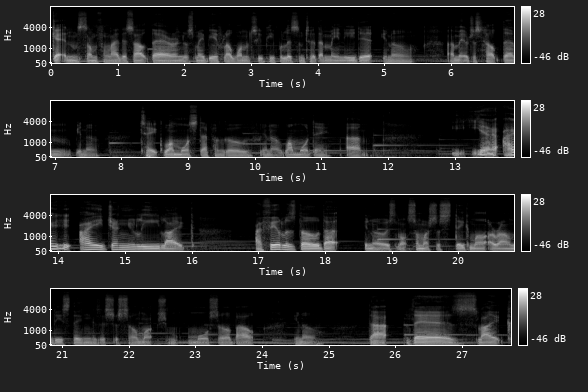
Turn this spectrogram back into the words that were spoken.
getting something like this out there and just maybe if like one or two people listen to it that may need it, you know, um, it'll just help them, you know, take one more step and go, you know, one more day. Um, yeah, I I genuinely like. I feel as though that you know it's not so much the stigma around these things. It's just so much more so about you know that there's like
